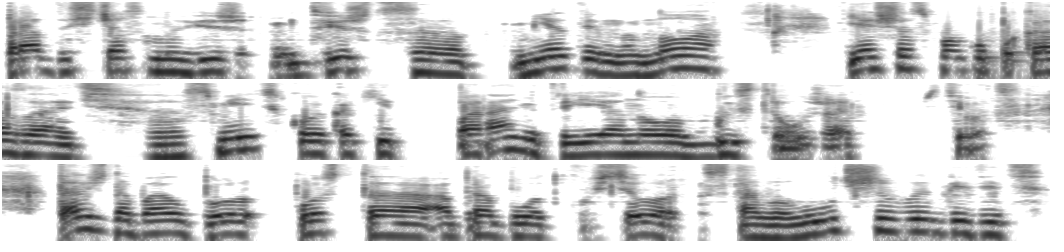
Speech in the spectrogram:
Правда, сейчас оно движется медленно, но я сейчас могу показать, э, сменить кое-какие параметры, и оно быстро уже сделается. Также добавил просто обработку. Все стало лучше выглядеть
